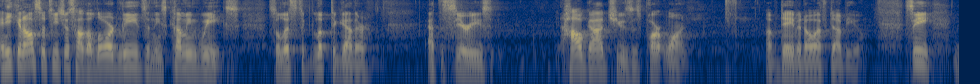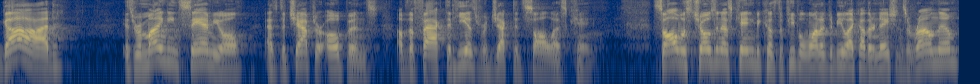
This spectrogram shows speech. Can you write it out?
and he can also teach us how the Lord leads in these coming weeks. So let's look together at the series how God Chooses, Part 1 of David OFW. See, God is reminding Samuel as the chapter opens of the fact that he has rejected Saul as king. Saul was chosen as king because the people wanted to be like other nations around them.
